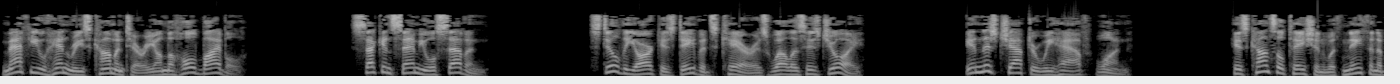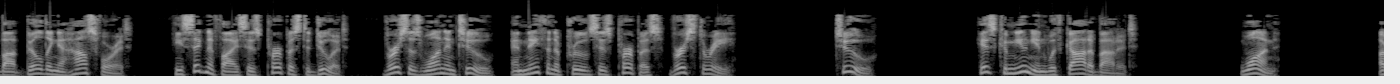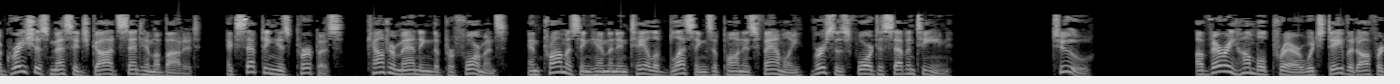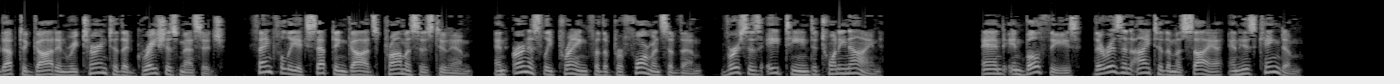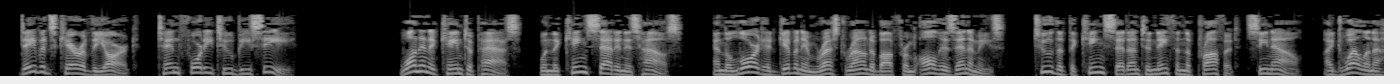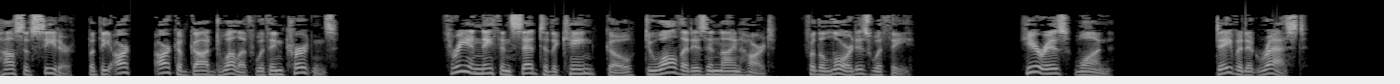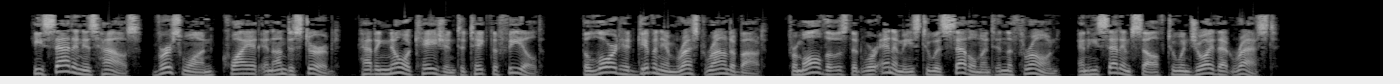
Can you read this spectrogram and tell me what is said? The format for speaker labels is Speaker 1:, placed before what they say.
Speaker 1: Matthew Henry's Commentary on the Whole Bible. 2 Samuel 7. Still, the ark is David's care as well as his joy. In this chapter, we have 1. His consultation with Nathan about building a house for it, he signifies his purpose to do it, verses 1 and 2, and Nathan approves his purpose, verse 3. 2. His communion with God about it. 1. A gracious message God sent him about it, accepting his purpose, countermanding the performance, and promising him an entail of blessings upon his family, verses 4 to 17. 2. A very humble prayer which David offered up to God in return to that gracious message, thankfully accepting God's promises to him, and earnestly praying for the performance of them, verses 18 to 29. And in both these, there is an eye to the Messiah and his kingdom. David's care of the ark, 1042 BC. 1 And it came to pass, when the king sat in his house, and the Lord had given him rest round about from all his enemies, 2 That the king said unto Nathan the prophet, See now, I dwell in a house of cedar, but the ark, ark of God dwelleth within curtains. 3 And Nathan said to the king, Go, do all that is in thine heart, for the Lord is with thee. Here is 1. David at rest. He sat in his house, verse 1, quiet and undisturbed, having no occasion to take the field. The Lord had given him rest round about, from all those that were enemies to his settlement in the throne, and he set himself to enjoy that rest.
